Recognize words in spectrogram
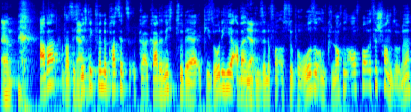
Ähm. Aber was ich ja. wichtig finde, passt jetzt gerade nicht zu der Episode hier, aber im, ja. im, Sinne von Osteoporose und Knochenaufbau ist es schon so, ne?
